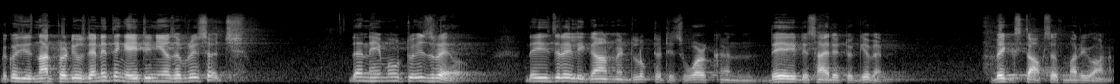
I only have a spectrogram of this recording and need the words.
because he's not produced anything, eighteen years of research. Then he moved to Israel. The Israeli government looked at his work and they decided to give him big stocks of marijuana.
